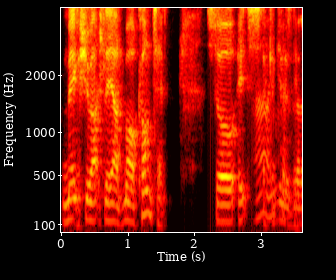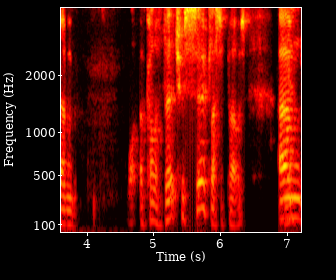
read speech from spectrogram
makes you actually add more content. So it's a kind of um, what they call a virtuous circle, I suppose. Um, yeah.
